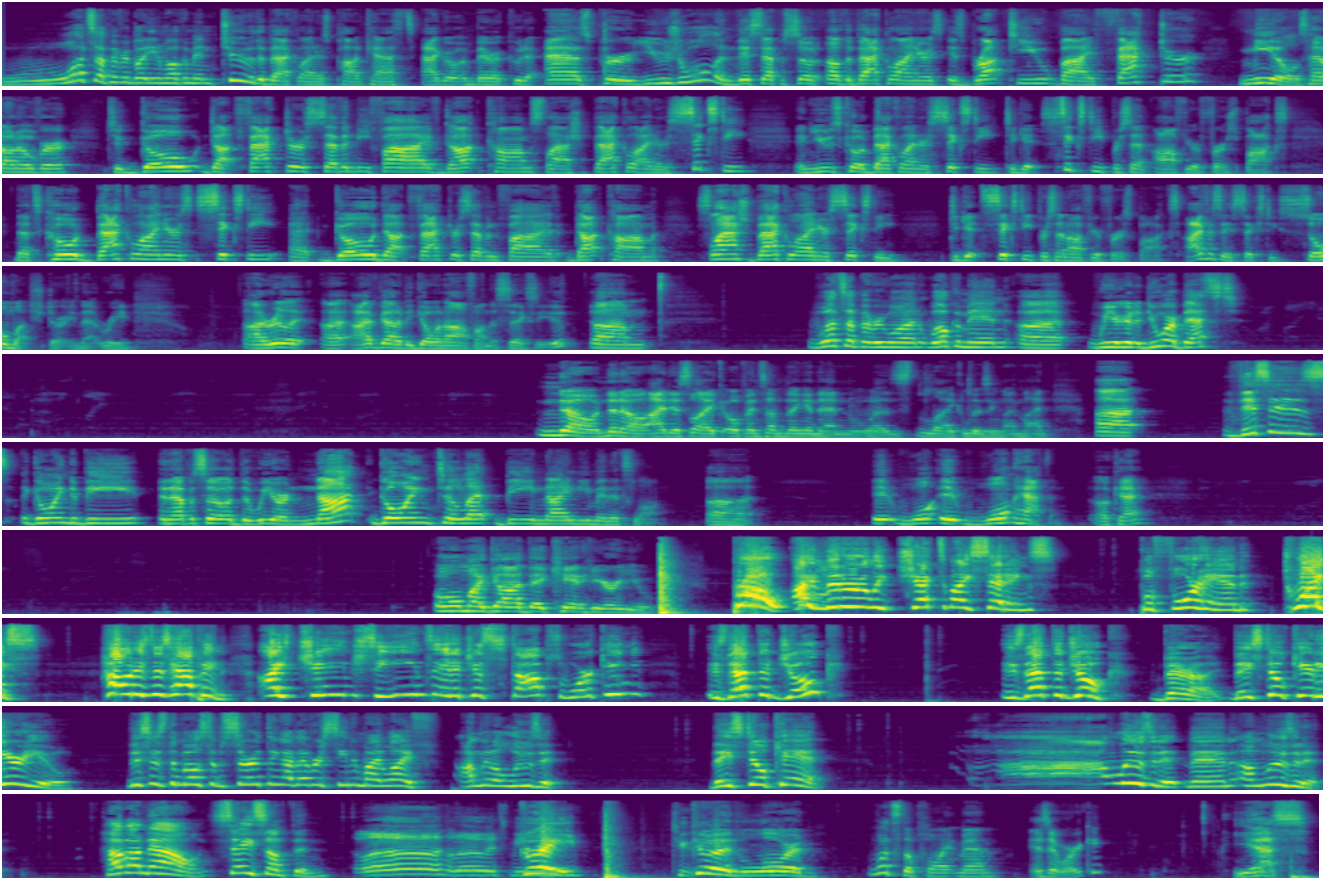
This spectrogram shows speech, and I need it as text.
What's up, everybody, and welcome into the Backliners podcast. Aggro and Barracuda, as per usual. And this episode of the Backliners is brought to you by Factor Meals. Head on over to go.factor75.com slash backliners60 and use code backliners60 to get 60% off your first box. That's code backliners60 at go.factor75.com slash backliners60 to get 60% off your first box. I have to say 60 so much during that read. I really, I, have got to be going off on the 60. Um, what's up, everyone? Welcome in. Uh, we are going to do our best. No, no, no. I just like opened something and then was like losing my mind. Uh, this is going to be an episode that we are not going to let be 90 minutes long. Uh, it won't. It won't happen. Okay. Oh my god, they can't hear you. Bro, I literally checked my settings beforehand twice. How does this happen? I change scenes and it just stops working? Is that the joke? Is that the joke, Bera? They still can't hear you. This is the most absurd thing I've ever seen in my life. I'm gonna lose it. They still can't. I'm losing it, man. I'm losing it. How about now? Say something. Hello, hello, it's me. Great. Good lord. What's the point, man? Is it working? Yes.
